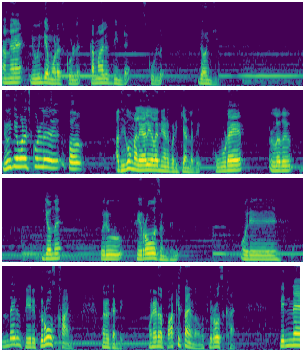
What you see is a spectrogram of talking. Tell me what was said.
അങ്ങനെ ന്യൂ ഇന്ത്യ മോഡൽ സ്കൂളിൽ കമാലുദ്ദീന്റെ സ്കൂളിൽ ജോയിൻ ചെയ്യും. ന്യൂ ഇന്ത്യ മോഡൽ സ്കൂളിൽ ഇപ്പോൾ അധികവും മലയാളികൾ തന്നെയാണ് പഠിക്കാനുള്ളത്. കൂടെ ഉള്ളത് എനിക്കൊന്ന് ഒരു ഫിറോസ് ഉണ്ട്. ഒരു എന്തായിരുന്നു പേര്? ഫിറോസ് ഖാൻ. എന്നിട്ടുണ്ട് അവനായിരുന്നു പാകിസ്ഥാനിൽ നിന്നാണ് ഫിറോസ് ഖാൻ. പിന്നെ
